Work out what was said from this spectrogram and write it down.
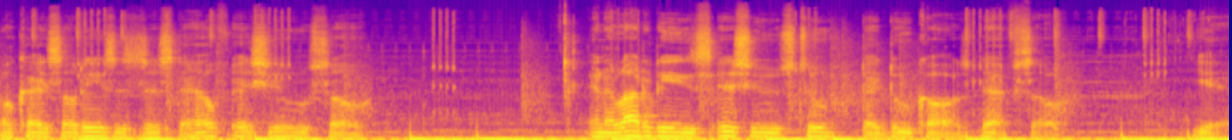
Okay, so these is just the health issues. So, and a lot of these issues too, they do cause death. So, yeah.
